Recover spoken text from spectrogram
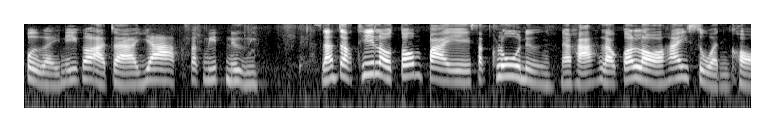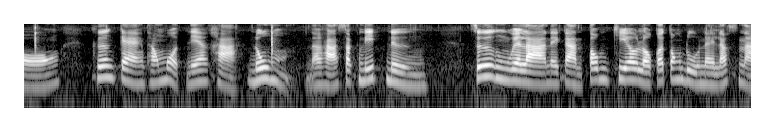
เปื่อยนี่ก็อาจจะยากสักนิดหนึ่งหลังจากที่เราต้มไปสักครู่หนึ่งนะคะ เราก็รอให้ส่วนของเครื่องแกงทั้งหมดเนี่ยค่ะ นุ่มนะคะ สักนิดหนึ่งซึ่งเวลาในการต้มเคี่ยวเราก็ต้องดูในลักษณะ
